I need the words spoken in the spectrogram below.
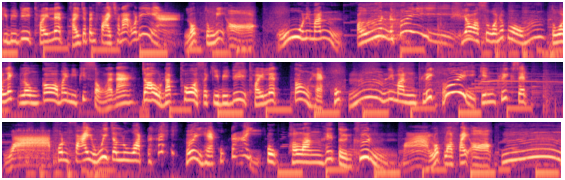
กิบิดี้ทอยเลตใครจะเป็นฝ่ายชนะวะเนี่ย ลบตรงนี้ออกอู้นี่มัน ปืน เฮ้ย ย่อส่วนครับผม ตัวเล็กลงก็ไม่มีพิษสงแล้วนะ เจ้านักโทษสกิบิดี้ทอยเลตต้องแหกคุก อืม นี่มันพลิก เฮ้ย กินพลิกเสร็จ ว้าพ่นไฟหุยจรวด เฮ้ยแหกคุกได้ ปลุกพลังให้ตื่นขึ้น มาลบหลอดไฟออก อืม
